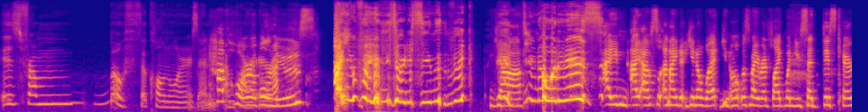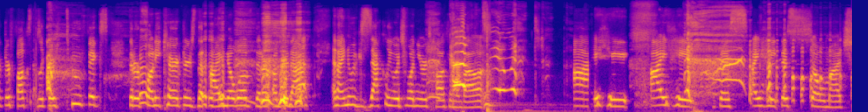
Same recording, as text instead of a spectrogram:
is from both the Clone Wars and Have Empire horrible era. news. Are you? Have you already seen this, Vic? Yeah. Do you know what it is? I I absolutely and I know you know what you know what was my red flag when you said this character fucks. I was like, there's two fics that are funny characters that I know of that are under that, and I knew exactly which one you were talking about. Damn it! I hate I hate this. I hate this so much.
